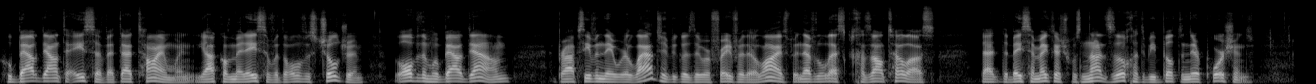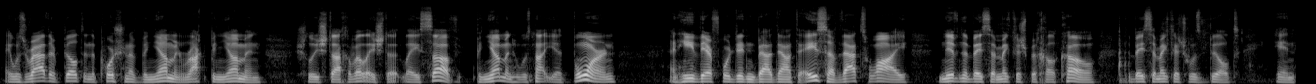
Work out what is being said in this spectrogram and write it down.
who bowed down to Esav at that time, when Yaakov met Esav with all of his children, all of them who bowed down, Perhaps even they were allowed to because they were afraid for their lives, but nevertheless, Chazal tell us that the Beis HaMikdash was not Zocha to be built in their portions. It was rather built in the portion of Binyamin, Rak Binyamin, Shlish Esav. Binyamin, who was not yet born, and he therefore didn't bow down to Esav. That's why Nivna Beis HaMikdash Bechelko, the Beis HaMikdash was built in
